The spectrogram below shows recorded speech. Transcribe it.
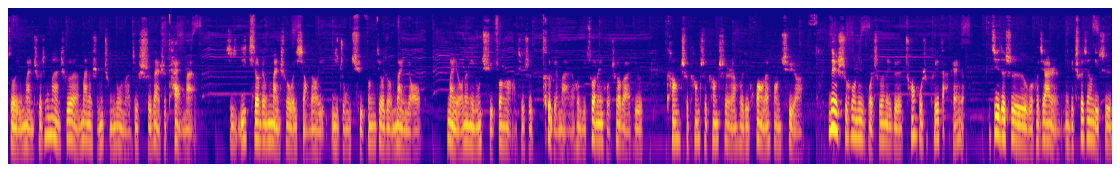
坐一个慢车，这个慢车慢到什么程度呢？就实在是太慢了。就一提到这个慢车，我就想到一种曲风，叫做慢摇。慢摇的那种曲风啊，就是特别慢。然后你坐那火车吧，就吭哧吭哧吭哧，然后就晃来晃去啊。那时候那火车那个窗户是可以打开的。记得是我和家人，那个车厢里是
